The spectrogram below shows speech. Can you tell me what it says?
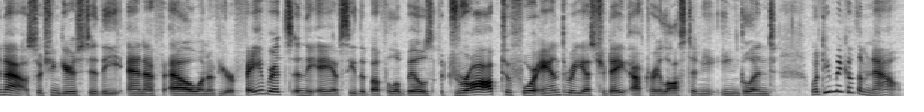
And now, switching gears to the NFL, one of your favorites in the AFC, the Buffalo Bills, dropped to 4 and 3 yesterday after a loss to New England. What do you make of them now?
